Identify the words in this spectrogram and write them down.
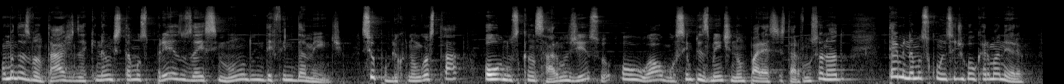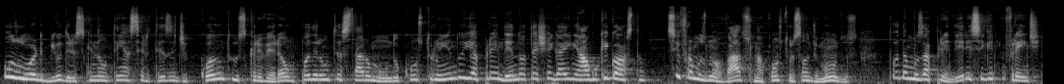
Uma das vantagens é que não estamos presos a esse mundo indefinidamente. Se o público não gostar, ou nos cansarmos disso, ou algo simplesmente não parece estar funcionando, terminamos com isso de qualquer maneira. Os world builders que não têm a certeza de quanto escreverão poderão testar o mundo construindo e aprendendo até chegar em algo que gostam. Se formos novatos na construção de mundos, podemos aprender e seguir em frente,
